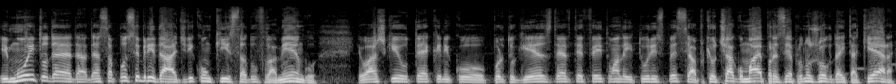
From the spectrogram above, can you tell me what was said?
E muito de, de, dessa possibilidade de conquista do Flamengo, eu acho que o técnico português deve ter feito uma leitura especial. Porque o Thiago Maia, por exemplo, no jogo da Itaquera,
